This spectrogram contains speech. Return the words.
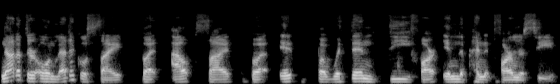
not at their own medical site, but outside, but it, but within the far independent pharmacy.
